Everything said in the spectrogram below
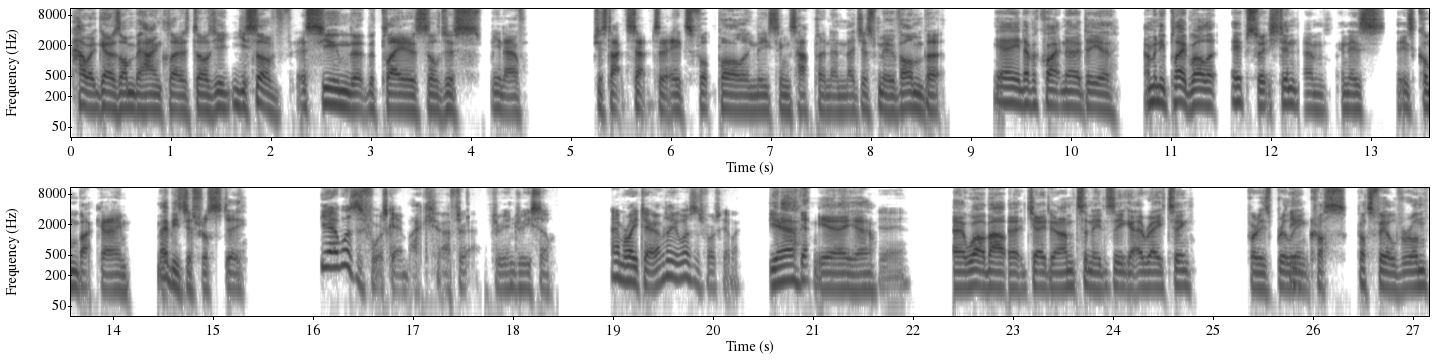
how it goes on behind closed doors. You you sort of assume that the players will just you know just accept that it's football and these things happen and they just move on. But yeah, you never quite know, do you? I mean, he played well at Ipswich, didn't um, in his his comeback game. Maybe he's just rusty. Yeah, it was his first game back after after injury. So I'm right there. I'm like, it was his first game back. Yeah, yeah, yeah. yeah. Yeah, yeah. Uh, what about uh, Jaidon Anthony? Does he get a rating for his brilliant cross crossfield run?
